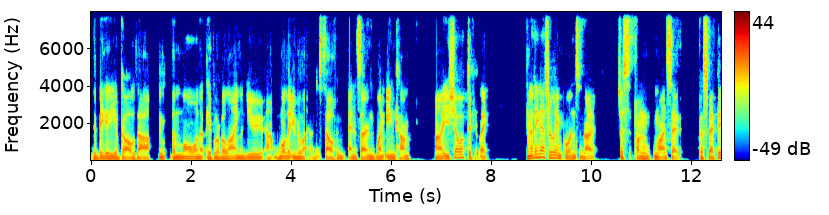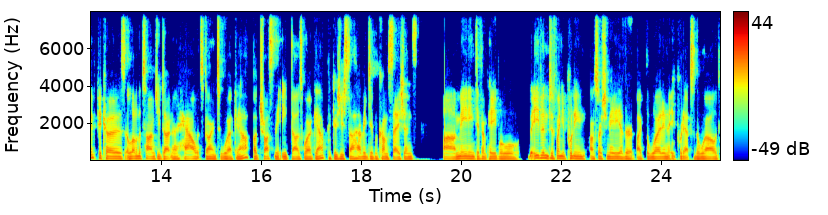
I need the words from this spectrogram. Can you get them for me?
the bigger your goals are, the, more that people are relying on you, uh, the more that you rely on yourself and, and own one income, uh, you show up differently. And I think that's really important to know just from mindset perspective, because a lot of the times you don't know how it's going to work out, but trust me, it does work out because you start having different conversations, uh, meeting different people, even just when you're putting on social media, the, like the wording that you put out to the world,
